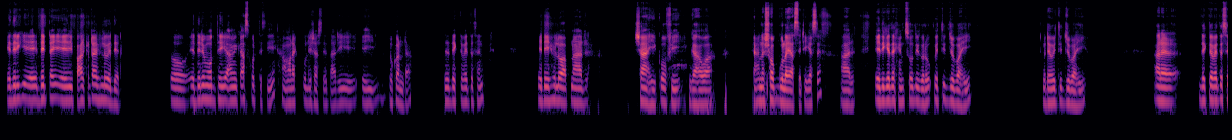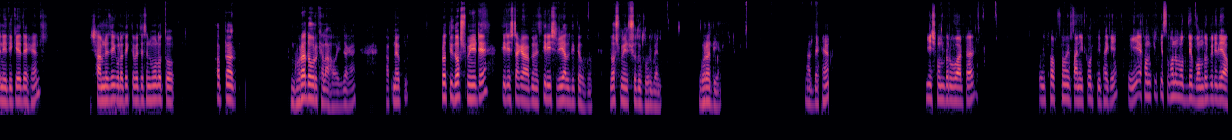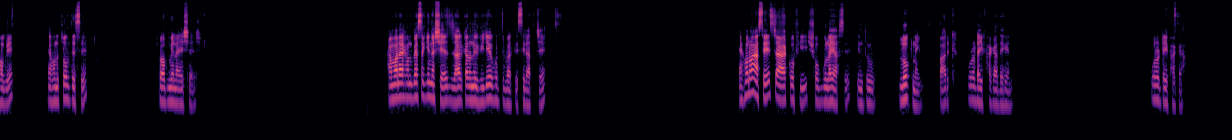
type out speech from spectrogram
এদের এদেরটাই এই পার্কটা হলো এদের তো এদের মধ্যেই আমি কাজ করতেছি আমার এক পুলিশ আছে তারই এই দোকানটা দেখতে পাইতেছেন এটাই হলো আপনার শাহি, কফি, গাওয়া এখানে সবগুলাই আছে। ঠিক আছে? আর এদিকে দেখেন সৌদি গরু ঐতিহ্যবাহী এটা ঐতিহ্যবাহী। আর দেখতে পাইতেছেন এদিকে দেখেন সামনে যেগুলো দেখতে পাইতেছেন মূলত আপনার ঘোড়া দৌড় খেলা হয় জায়গায়। আপনার প্রতি ১০ মিনিটে ৳৩০ আপনার ৩০ রিয়াল দিতে হবে। ১০ মিনিট শুধু ঘুরবেন, ঘোড়া দিয়ে। আর দেখেন, কি সুন্দর ওয়াটার। ওই সবসময় পানি পড়তেই থাকে। এই এখন কি কিছুক্ষণের মধ্যে বন্ধ করে দেওয়া হবে। এখনও চলতেছে। সব মেলায় শেষ। আমার এখন বেচা কিনা শেষ, যার কারণে ভিডিও করতে পারতেছি রাত্রে। এখনও আছে চা, কফি সবগুলাই আছে। কিন্তু লোক নাই। পার্ক পুরোটাই ফাঁকা দেখেন। পুরোটাই ফাঁকা।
